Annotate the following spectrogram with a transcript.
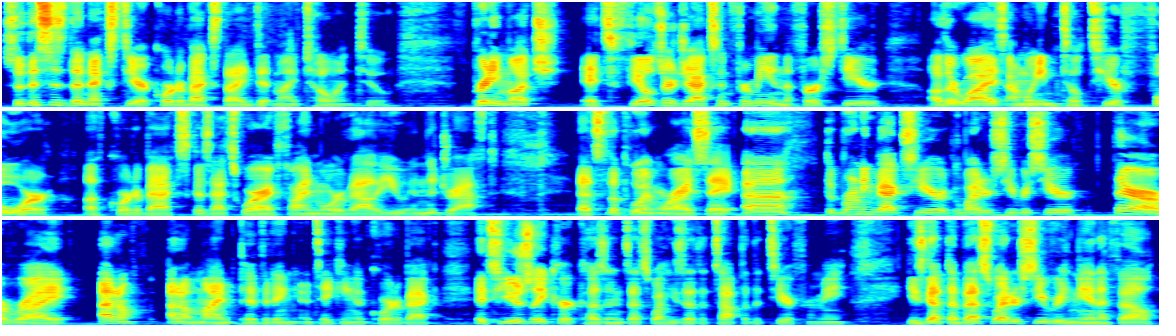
So, this is the next tier of quarterbacks that I dip my toe into. Pretty much, it's Fields or Jackson for me in the first tier. Otherwise, I'm waiting until tier four of quarterbacks because that's where I find more value in the draft. That's the point where I say, uh, the running backs here, the wide receivers here, they're all right. I don't, I don't mind pivoting and taking a quarterback. It's usually Kirk Cousins. That's why he's at the top of the tier for me. He's got the best wide receiver in the NFL,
